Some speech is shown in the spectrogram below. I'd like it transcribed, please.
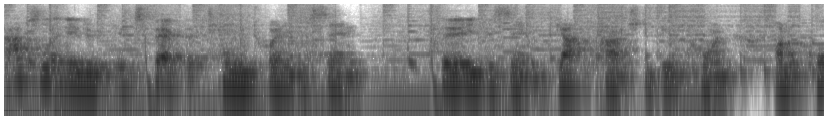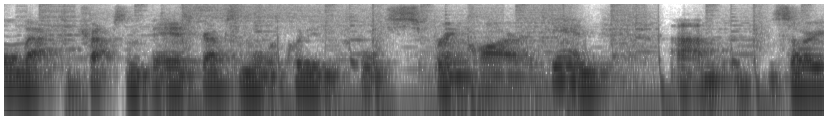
absolutely need to expect a 10, 20%, 30% gut punch to Bitcoin on a pullback to trap some bears, grab some more liquidity before we spring higher again. Um, so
